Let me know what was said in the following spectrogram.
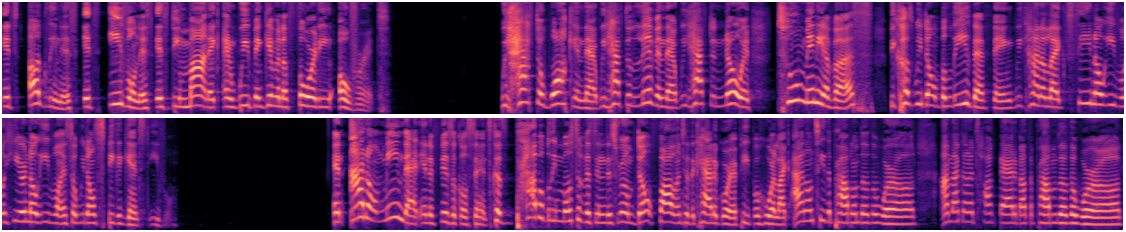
It's ugliness, it's evilness, it's demonic, and we've been given authority over it. We have to walk in that. We have to live in that. We have to know it. Too many of us, because we don't believe that thing, we kind of like see no evil, hear no evil, and so we don't speak against evil. And I don't mean that in a physical sense, because probably most of us in this room don't fall into the category of people who are like, I don't see the problems of the world. I'm not going to talk bad about the problems of the world.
